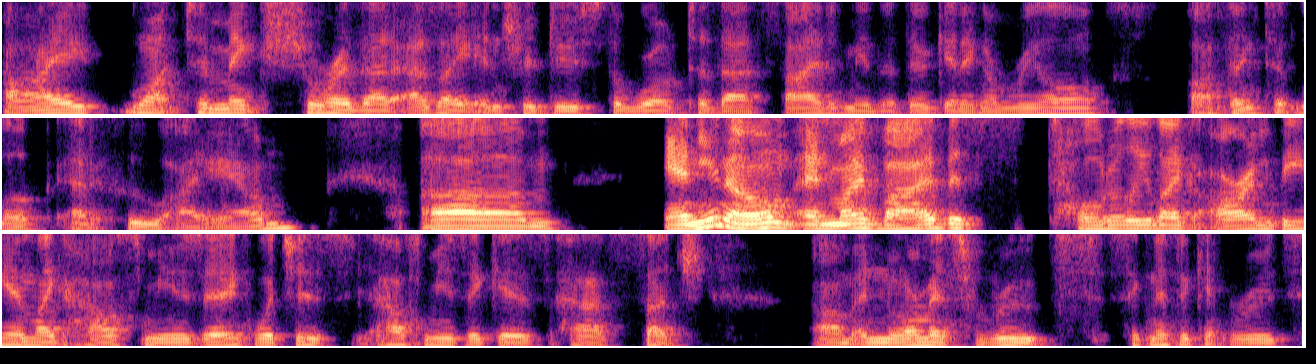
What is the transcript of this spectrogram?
I want to make sure that as I introduce the world to that side of me, that they're getting a real authentic look at who I am. Um, and you know, and my vibe is totally like R&B and like house music, which is house music is has such um, enormous roots, significant roots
